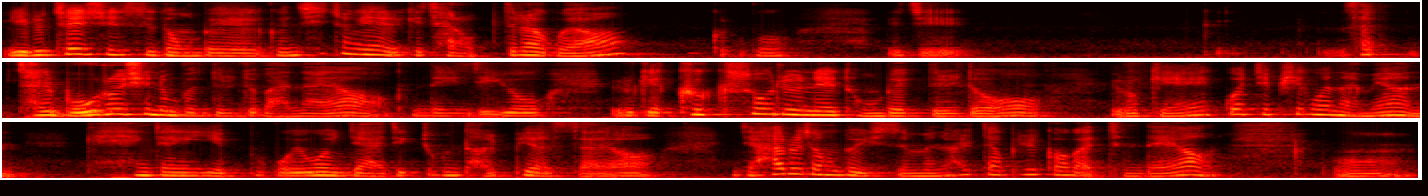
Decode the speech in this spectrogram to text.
이 루첸시스 동백은 시중에 이렇게 잘 없더라고요. 그리고 이제 사- 잘 모르시는 분들도 많아요. 근데 이제 요 이렇게 극소륜의 동백들도 이렇게 꽃이 피고 나면 굉장히 예쁘고 요거 이제 아직 좀 덜 피었어요. 이제 하루 정도 있으면 활짝 필 것 같은데요. 어,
